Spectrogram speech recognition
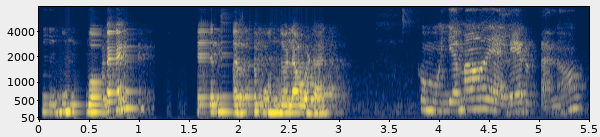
un, golpe dentro de este mundo laboral. Como un llamado de alerta, ¿no?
